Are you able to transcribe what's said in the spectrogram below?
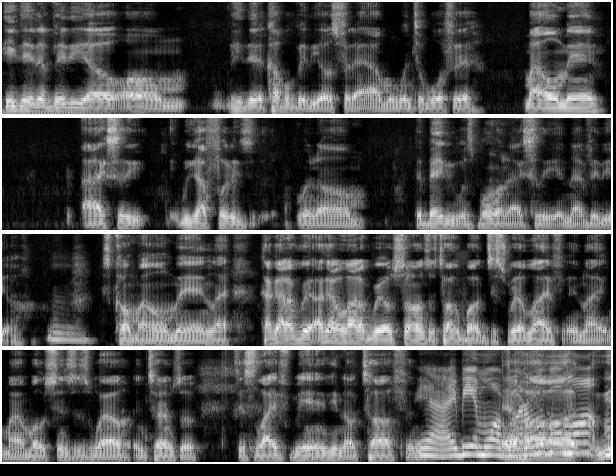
he did a video um he did a couple videos for that album winter warfare my old man i actually we got footage when um the baby was born actually in that video Mm. it's called my own man like i got a real i got a lot of real songs that talk about just real life and like my emotions as well in terms of just life being you know tough and Yeah, I being more vulnerable, more, hard. more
